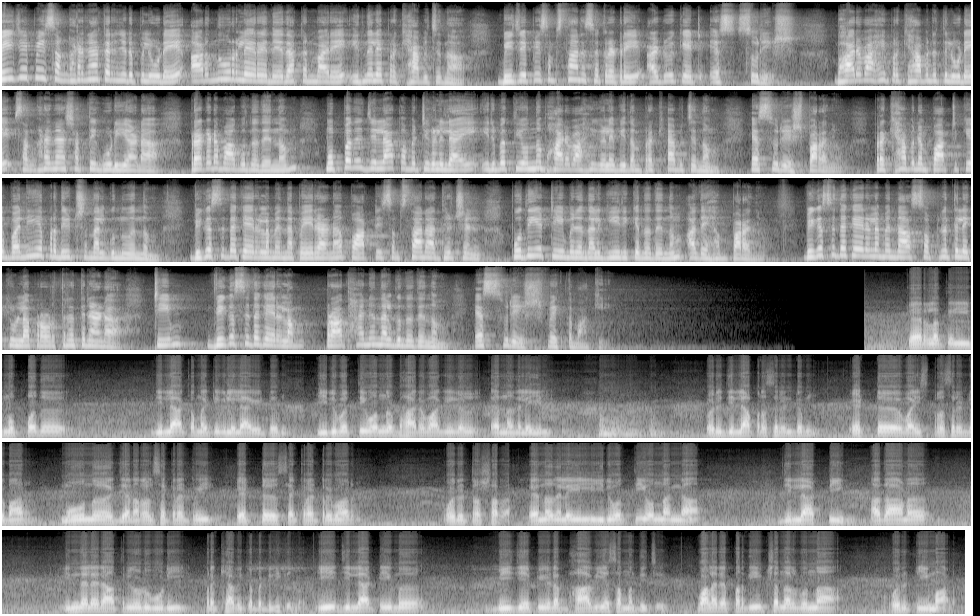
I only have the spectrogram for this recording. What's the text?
B J P സംഘടനാ തെരഞ്ഞെടുപ്പിലൂടെ അറുന്നൂറിലേറെ നേതാക്കന്മാരെ ഇന്നലെ പ്രഖ്യാപിച്ചെന്ന് ബി ജെ പി സംസ്ഥാന സെക്രട്ടറി അഡ്വക്കേറ്റ് എസ് സുരേഷ്. ഭാരവാഹി പ്രഖ്യാപനത്തിലൂടെ സംഘടനാ ശക്തി കൂടിയാണ് പ്രകടമാകുന്നതെന്നും മുപ്പത് ജില്ലാ കമ്മിറ്റികളിലായി ഇരുപത്തിയൊന്ന് ഭാരവാഹികളെ വീതം പ്രഖ്യാപിച്ചെന്നും എസ് സുരേഷ് പറഞ്ഞു. പ്രഖ്യാപനം പാർട്ടിക്ക് വലിയ പ്രതീക്ഷ നൽകുന്നുവെന്നും വികസിത കേരളം എന്ന പേരാണ് പാർട്ടി സംസ്ഥാന അധ്യക്ഷൻ പുതിയ ടീമിന് നൽകിയിരിക്കുന്നതെന്നും അദ്ദേഹം പറഞ്ഞു. വികസിത കേരളം എന്ന സ്വപ്നത്തിലേക്കുള്ള പ്രവർത്തനത്തിനാണ് ടീം വികസിത കേരളം പ്രാധാന്യം നൽകുന്നതെന്നും എസ് സുരേഷ് വ്യക്തമാക്കി. കേരളത്തിൽ മുപ്പത് ജില്ലാ കമ്മിറ്റികളിലായിട്ട് ഇരുപത്തിയൊന്ന് ഭാരവാഹികൾ എന്ന നിലയിൽ ഒരു ജില്ലാ പ്രസിഡന്റും എട്ട് വൈസ് പ്രസിഡന്റുമാർ മൂന്ന് ജനറൽ സെക്രട്ടറി എട്ട് സെക്രട്ടറിമാർ ഒരു ട്രഷറർ എന്ന നിലയിൽ ഇരുപത്തിയൊന്നംഗ ജില്ലാ ടീം അതാണ് ഇന്നലെ രാത്രിയോടുകൂടി പ്രഖ്യാപിക്കപ്പെട്ടിരിക്കുന്നത്. ഈ ജില്ലാ ടീം ബി ജെ പിയുടെ ഭാവിയെ സംബന്ധിച്ച് വളരെ പ്രതീക്ഷ നൽകുന്ന ഒരു ടീമാണ്.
